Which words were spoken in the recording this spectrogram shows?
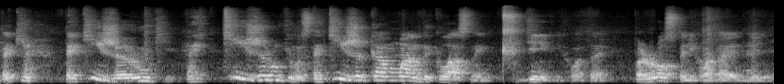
Такие, такие же руки, такие же руки у нас, такие же команды классные. Денег не хватает. Просто не хватает денег.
